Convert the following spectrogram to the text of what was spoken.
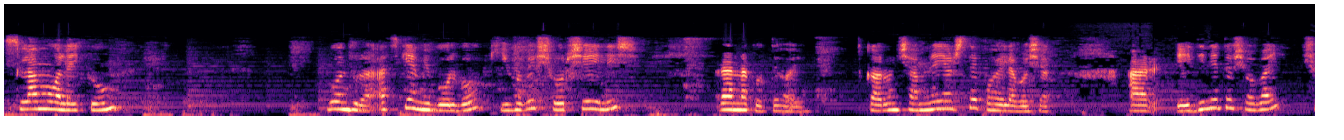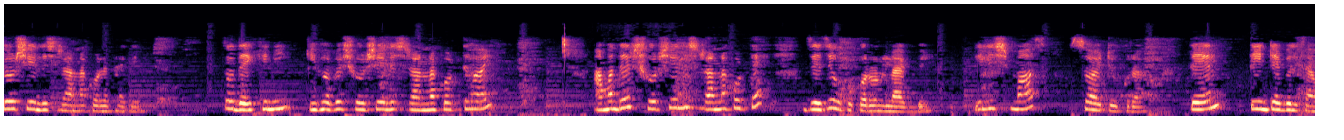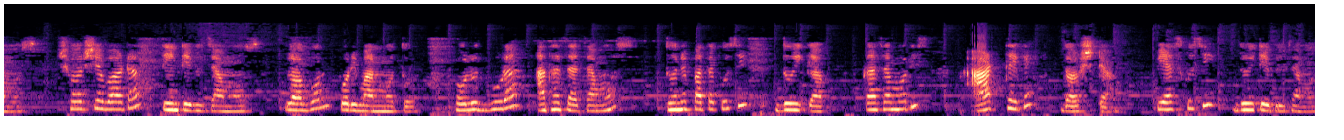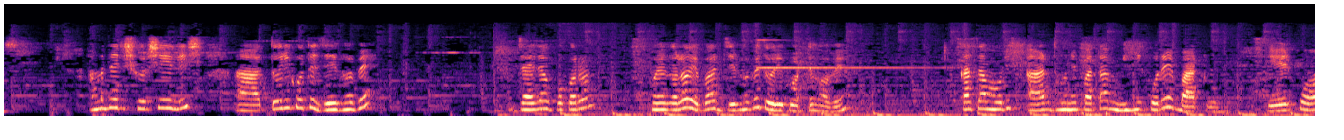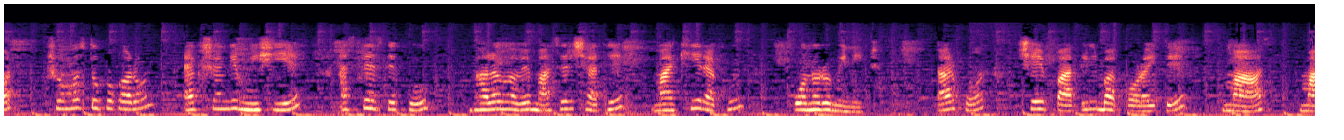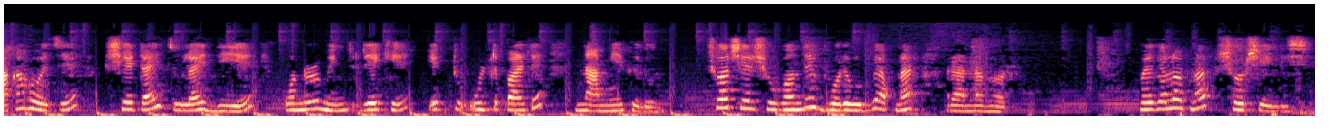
আসসালামু আলাইকুম। বন্ধুরা, আজকে আমি বলব কীভাবে সর্ষে ইলিশ রান্না করতে হয়। কারণ সামনেই আসছে পহেলা বৈশাখ। আর এই দিনে তো সবাই সর্ষে ইলিশ রান্না করে থাকে। তো দেখিনি কীভাবে সর্ষে ইলিশ রান্না করতে হয়। আমাদের সর্ষে ইলিশ রান্না করতে যে যে উপকরণ লাগবে। ইলিশ মাছ ছয় টুকরা, তেল তিন টেবিল চামচ, সর্ষে বাটা তিন টেবিল চামচ লবণ পরিমাণ মতো। হলুদ গুঁড়া, আধা চা চামচ, ধনে পাতা কুচি, দুই কাপ কাঁচামরিচ, আট থেকে দশটা। পেঁয়াজ কুচি, দুই টেবিল চামচ। আমাদের সর্ষে ইলিশ তৈরি করতে যেভাবে যা যা উপকরণ হয়ে গেল, এবার যেভাবে তৈরি করতে হবে। কাঁচামরিচ আর ধনে পাতা মিহি করে বাটুন। এরপর সমস্ত উপকরণ একসঙ্গে মিশিয়ে আস্তে আস্তে খুব ভালোভাবে মাছের সাথে মাখিয়ে রাখুন পনেরো মিনিট। তারপর সেই পাতিল বা কড়াইতে মাছ মাখা হয়েছে, সেটাই চুলায় দিয়ে পনেরো মিনিট রেখে একটু উল্টে পাল্টে নামিয়ে ফেলুন। সর্ষের সুগন্ধে ভরে উঠবে আপনার রান্নাঘর। হয়ে গেল আপনার সর্ষে ইলিশ।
